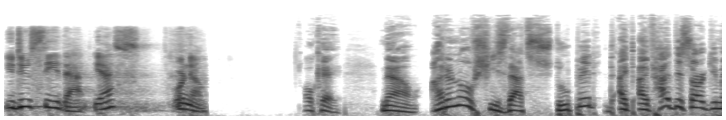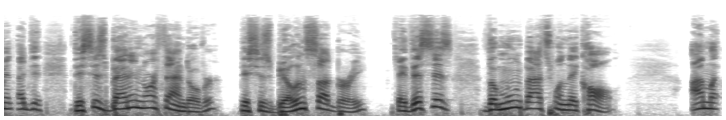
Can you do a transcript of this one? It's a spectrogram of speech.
You do see that, yes or no? Okay. Now, I don't know if she's that stupid. I, I've had this argument. This is Ben in North Andover. This is Bill in Sudbury. Okay. This is the Moonbats when they call. I'm like,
